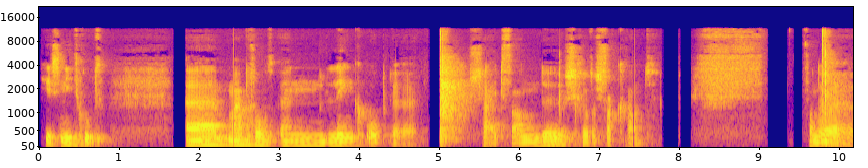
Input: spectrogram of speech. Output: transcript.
is niet goed. Uh, maar bijvoorbeeld een link op de site van de Schildersvakkrant. Van de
